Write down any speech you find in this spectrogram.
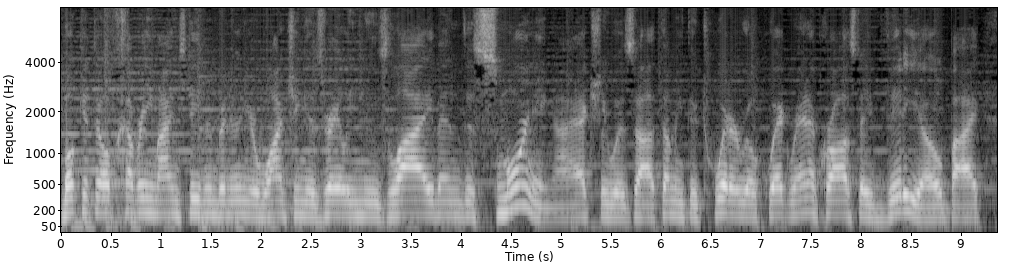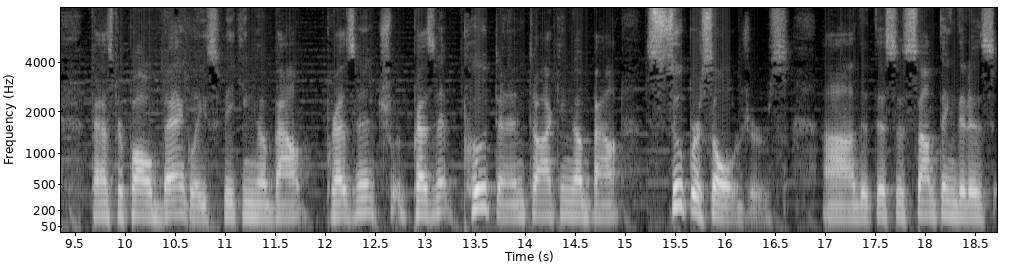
Boker Tov Chavrim, I'm Stephen Ben-Nun. You're watching Israeli News Live. And this morning, I actually was uh, thumbing through Twitter real quick, ran across a video by Pastor Paul Begley speaking about President, President Putin talking about super soldiers. Uh, that this is something that is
